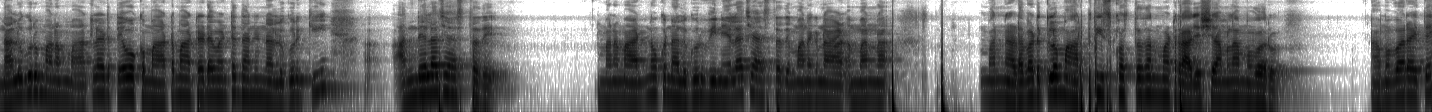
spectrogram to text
నలుగురు మనం మాట్లాడితే ఒక మాట మాట్లాడామంటే దాన్ని నలుగురికి అందేలా చేస్తుంది. మన మాటను ఒక నలుగురు వినేలా చేస్తుంది. మనకు నా మన మన నడవడికలో మార్పు తీసుకొస్తుంది అనమాట రాజశ్యామల అమ్మవారు. అమ్మవారు అయితే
